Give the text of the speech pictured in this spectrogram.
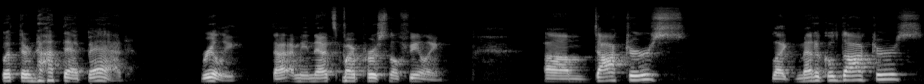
but they're not that bad, really. That I mean, that's my personal feeling. Um, doctors, like medical doctors,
